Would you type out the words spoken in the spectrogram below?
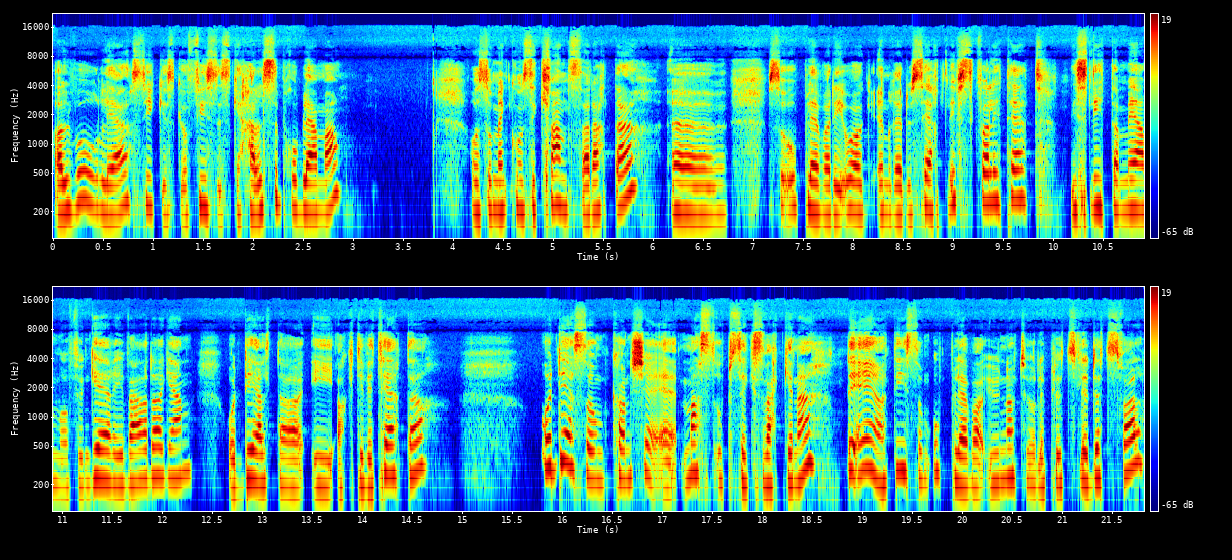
alvorlige psykiske og fysiske helseproblemer og Som en konsekvens av dette eh, så opplever de òg en redusert livskvalitet. De sliter mer med å fungere i hverdagen og delta i aktiviteter. Og Det som kanskje er mest oppsiktsvekkende, det er at de som opplever unaturlig plutselig dødsfall,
